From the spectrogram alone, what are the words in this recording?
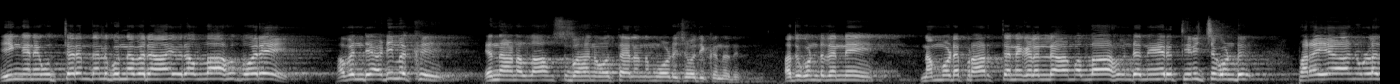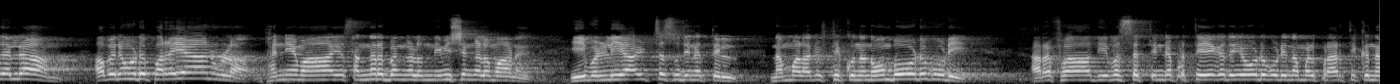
ഇങ്ങനെ ഉത്തരം നൽകുന്നവനായ ഒരു അള്ളാഹു പോരെ? അവന്റെ അടിമക്ക് എന്നാണ് അള്ളാഹു സുബാനോത്താല നമ്മോട് ചോദിക്കുന്നത്. അതുകൊണ്ട് തന്നെ നമ്മുടെ പ്രാർത്ഥനകളെല്ലാം അള്ളാഹുവിന്റെ നേരെ തിരിച്ചുകൊണ്ട് പറയാനുള്ളതെല്ലാം അവനോട് പറയാനുള്ള ധന്യമായ സന്ദർഭങ്ങളും നിമിഷങ്ങളുമാണ് ഈ വെള്ളിയാഴ്ച സുദിനത്തിൽ നമ്മൾ അനുഷ്ഠിക്കുന്ന നോമ്പോടുകൂടി അറഫ ദിവസത്തിന്റെ പ്രത്യേകതയോടുകൂടി നമ്മൾ പ്രാർത്ഥിക്കുന്ന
